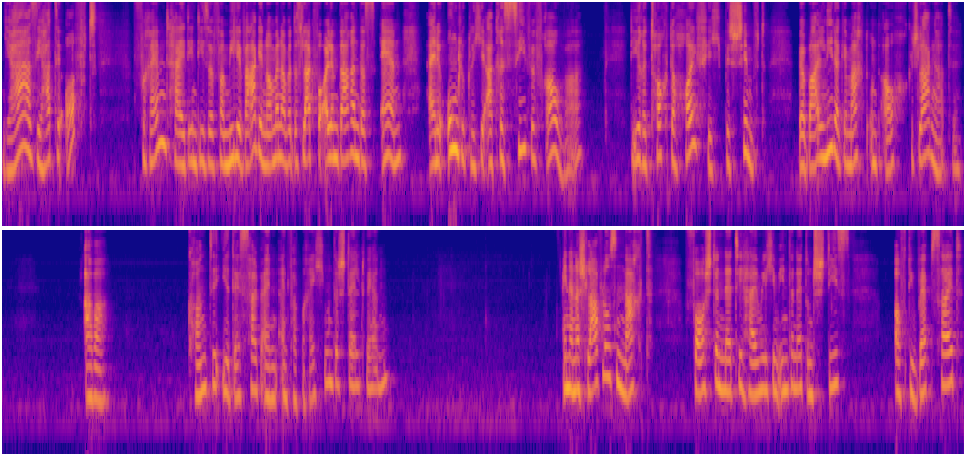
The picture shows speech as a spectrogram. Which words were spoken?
Ja, sie hatte oft Fremdheit in dieser Familie wahrgenommen, aber das lag vor allem daran, dass Anne eine unglückliche, aggressive Frau war, die ihre Tochter häufig beschimpft, verbal niedergemacht und auch geschlagen hatte. Aber konnte ihr deshalb ein, ein Verbrechen unterstellt werden? In einer schlaflosen Nacht forschte Nettie heimlich im Internet und stieß auf die Website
